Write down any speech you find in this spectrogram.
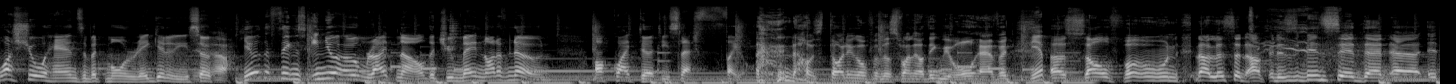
wash your hands a bit more regularly. So Yeah. here are the things in your home right now that you may not have known are quite dirty slash fail. now, starting off with this one, I think we all have it. Yep. A cell phone. Now, listen up. It has been said that uh, it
